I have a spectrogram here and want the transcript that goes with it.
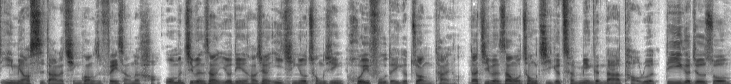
疫苗施打的情况是非常的好。我们基本上有点好像疫情又重新恢复的一个状态哈。那基本上我从几个层面跟大家讨论，第一个就是说，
